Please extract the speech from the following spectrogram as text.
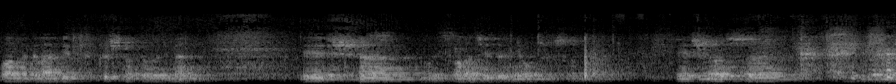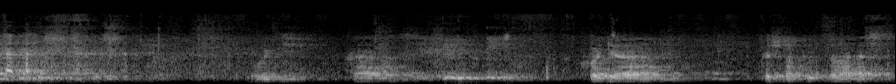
van legalább itt Krishna völgyben, és uh, itt van az idő 8 és az úgy, hogy uh, Krishna tudta, ezt,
